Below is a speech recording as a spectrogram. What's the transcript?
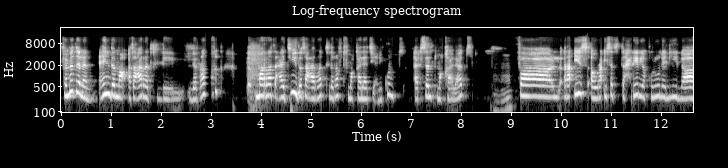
فمثلا عندما أتعرض للرفض مرات عديدة تعرضت للرفض في مقالاتي يعني كنت أرسلت مقالات. فالرئيس أو رئيسة التحرير يقولون لي لا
